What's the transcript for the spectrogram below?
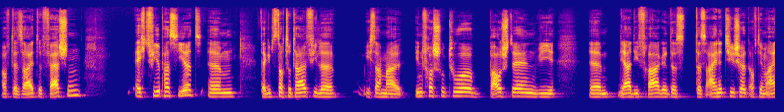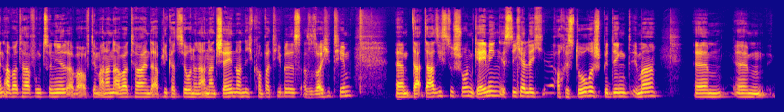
auf der Seite Fashion echt viel passiert. Ähm, da gibt es noch total viele, ich sag mal, Infrastruktur, Baustellen wie ähm, ja, die Frage, dass das eine T-Shirt auf dem einen Avatar funktioniert, aber auf dem anderen Avatar in der Applikation in einer anderen Chain noch nicht kompatibel ist. Also solche Themen. Ähm, da, da siehst du schon, Gaming ist sicherlich auch historisch bedingt immer ähm, ähm,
